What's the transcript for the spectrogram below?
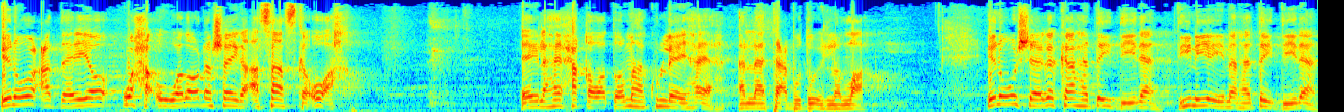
Inuu u caddeeyo waxa uu wado dhan shayga asaaska u ah. Ee ilaahay xaqa u addoommaha ku leeyahay ah anlaa tacbuduu ila allah inuu u sheego kaa hadday diidaan diin iyo iimaan hadday diidaan.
